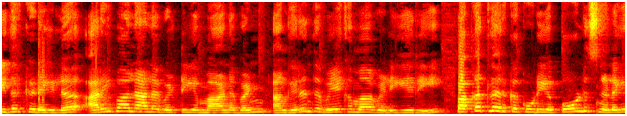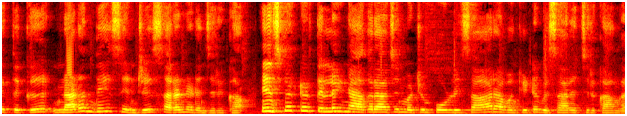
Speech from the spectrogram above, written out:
இதற்கிடையில அறிவாலால வெட்டிய மாணவன் அங்கிருந்து வேகமா வெளியேறி பக்கத்துல இருக்கக்கூடிய போலீஸ் நிலையத்துக்கு நடந்தே சென்று சரணடைஞ்சிருக்கான். இன்ஸ்பெக்டர் தில்லை நாகராஜன் மற்றும் போலீசார் அவங்க கிட்ட விசாரிச்சிருக்காங்க.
